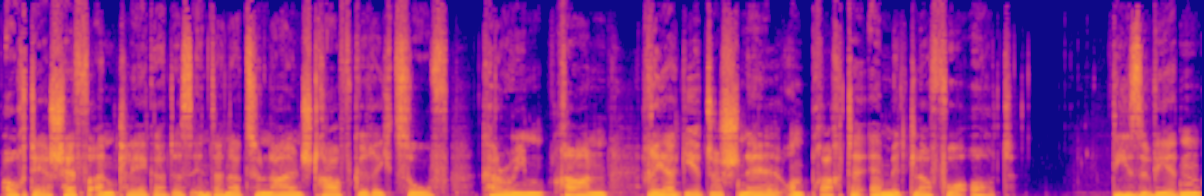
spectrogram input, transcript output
Auch der Chefankläger des Internationalen Strafgerichtshofs, Karim Khan, reagierte schnell und brachte Ermittler vor Ort. Diese werden,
